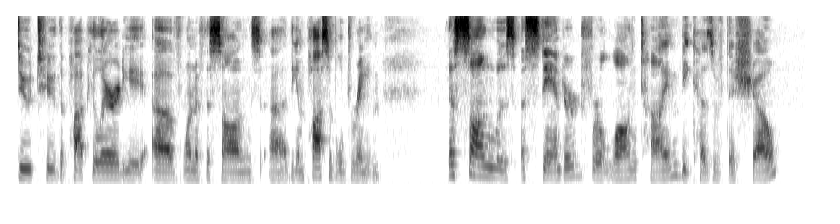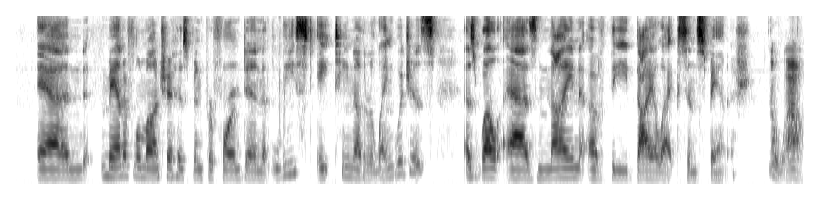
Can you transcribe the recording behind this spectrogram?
due to the popularity of one of the songs, uh, The Impossible Dream. This song was a standard for a long time because of this show, and Man of La Mancha has been performed in at least 18 other languages, as well as nine of the dialects in Spanish, Oh wow.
